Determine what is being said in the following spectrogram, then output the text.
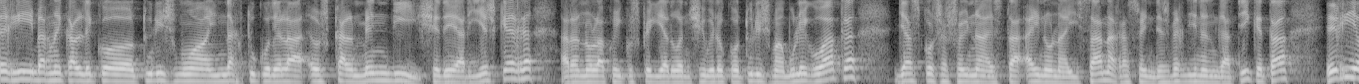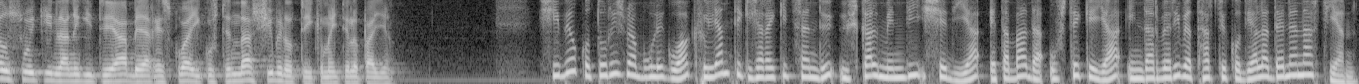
Herri Barnekaldeko turismoa indartuko dela Euskal Mendi sedeari esker, ara nolako ikuspegia duen Sibeloko turisma bulegoak, jasko sasoina ez da ainona izan, arrazoin desberdinen gatik, eta herri hauzuekin lan egitea beharrezkoa ikusten da Sibelotik, maite lopaia. Sibioko turisma bulegoak huliantik jaraikitzen du Euskal Mendi sedia eta bada ustekeia indarberri bat hartuko diala denen artian.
